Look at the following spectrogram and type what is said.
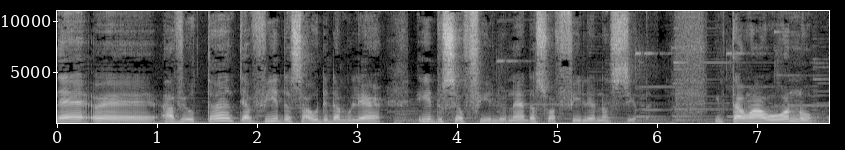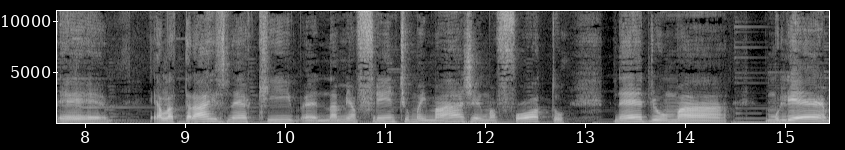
né, é, aviltante a vida, a saúde da mulher e do seu filho, né, da sua filha nascida. Então a ONU é, ela traz né, aqui é, na minha frente uma imagem, uma foto né, de uma mulher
